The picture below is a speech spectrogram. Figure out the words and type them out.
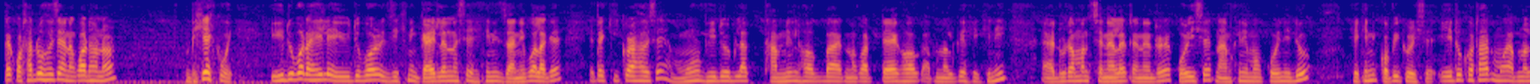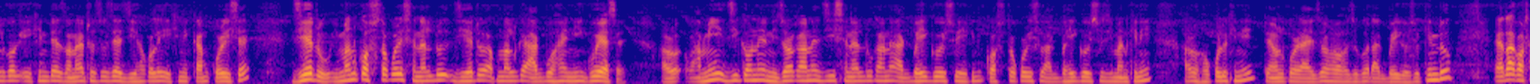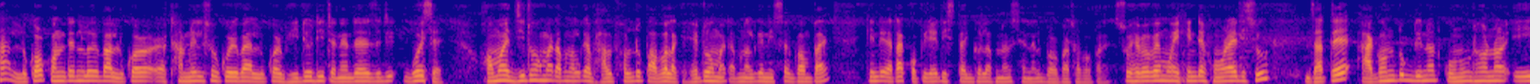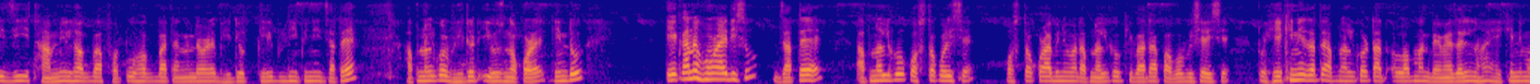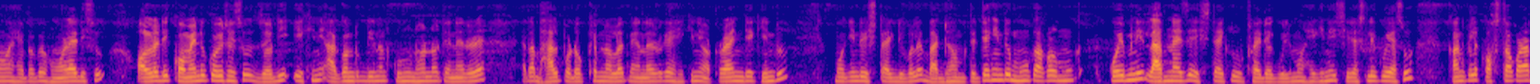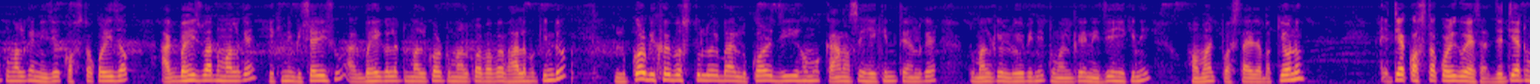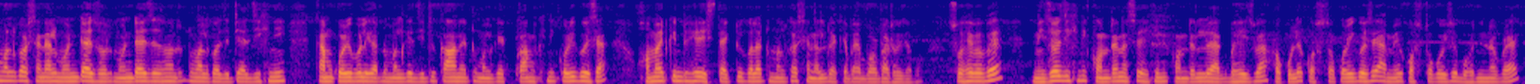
এতিয়া কথাটো হৈছে এনেকুৱা ধৰণৰ। বিশেষকৈ ইউটিউবত আহিলে ইউটিউবৰ যিখিনি গাইডলাইন আছে সেইখিনি জানিব লাগে। এতিয়া কি কৰা হৈছে মোৰ ভিডিঅ'বিলাক থামনিল হওক বা এনেকুৱা টেগ হওক আপোনালোকে সেইখিনি দুটামান চেনেলে তেনেদৰে কৰিছে নামখিনি মই কৈ নিদিওঁ সেইখিনি কপি কৰিছে। এইটো কথাত মই আপোনালোকক এইখিনিতে জনাই থৈছোঁ যে যিসকলে এইখিনি কাম কৰিছে যিহেতু ইমান কষ্ট কৰি চেনেলটো যিহেতু আপোনালোকে আগবঢ়াই নি গৈ আছে আৰু আমি যিকণে নিজৰ কাৰণে যি চেনেলটোৰ কাৰণে আগবাঢ়ি গৈছোঁ সেইখিনি কষ্ট কৰিছোঁ আগবাঢ়ি গৈছোঁ যিমানখিনি আৰু সকলোখিনি তেওঁলোকৰ ৰাইজৰ সহযোগত আগবাঢ়ি গৈছোঁ। কিন্তু এটা কথা লোকৰ কণ্টেণ্ট লৈ বা লোকৰ থামনিল শ্ব' কৰি বা লোকৰ ভিডিঅ' দি তেনেদৰে যদি গৈছে সময়ত যিটো সময়ত আপোনালোকে ভাল ফলটো পাব লাগে সেইটো সময়ত আপোনালোকে নিশ্চয় গম পায়। কিন্তু এটা কপিৰাইট ষ্ট্ৰাইক গ'লে আপোনাৰ চেনেল বৰবাদ হ'ব পাৰে। চ' সেইবাবে মই এইখিনিতে সোঁৱৰাই দিছোঁ যাতে আগন্তুক দিনত কোনো ধৰণৰ এই যি থামনিল হওক বা ফটো হওক বা তেনেদৰে ভিডিঅ' ক্লিপ নি পিনি যাতে আপোনালোকৰ ভিডিঅ'ত ইউজ নকৰে। কিন্তু এইকাৰণে সোঁৱৰাই দিছোঁ যাতে আপোনালোকেও কষ্ট কৰিছে কষ্ট কৰাৰ বিনিময়ত আপোনালোকেও কিবা এটা পাব বিচাৰিছে। তো সেইখিনি যাতে আপোনালোকৰ তাত অলপমান বেমেজালি নহয় সেইখিনি মই সেইবাবে সোঁৱৰাই দিছোঁ। অলৰেডি কমেণ্টো কৰি থৈছোঁ যদি এইখিনি আগন্তুক দিনত কোনো ধৰণৰ তেনেদৰে এটা ভাল পদক্ষেপ নলয় তেনেদৰে সেইখিনি আঁতৰাই নিদিয়ে। কিন্তু মই কিন্তু ষ্ট্ৰাইক দিবলৈ বাধ্য হ'ম। তেতিয়া কিন্তু মোক আকৌ মোক কৈ পিনি লাভ নাই যে ষ্ট্ৰাইকটো উঠুৱাই দিয়ক বুলি। মই সেইখিনি চিৰিয়াছলি কৈ আছোঁ। কাৰণ কেলৈ কষ্ট কৰা তোমালোকে নিজে কষ্ট কৰি যাওক। আগবাঢ়ি যোৱা তোমালোকে সেইখিনি বিচাৰিছোঁ। আগবাঢ়ি গ'লে তোমালোকৰ তোমালোকৰ বাবে ভাল হ'ব। কিন্তু লোকৰ বিষয়বস্তু লৈ বা লোকৰ যিসমূহ কাম আছে সেইখিনি তেওঁলোকে তোমালোকে লৈ পিনি তোমালোকে নিজে সেইখিনি সময়ত পস্তাই যাবা। কিয়নো এতিয়া কষ্ট কৰি গৈ আছা। যেতিয়া তোমালোকৰ চেনেল মনিটাইজ হ'ল মনিটাইজেশ্যনত তোমালোকৰ যেতিয়া যিখিনি কাম কৰিবলগীয়া তোমালোকে যিটো কাৰণে তোমালোকে কামখিনি কৰি গৈছা সময়ত কিন্তু সেই ষ্ট্ৰাইকটো গ'লে তোমালোকৰ চেনেলটো একেবাৰে বৰবাদ হৈ যাব। চ' সেইবাবে নিজৰ যিখিনি কণ্টেণ্ট আছে সেইখিনি কণ্টেণ্ট লৈ আগবাঢ়ি যোৱা সকলোৱে কষ্ট কৰি গৈছে আমিও কষ্ট কৰিছোঁ বহুত দিনৰ পৰাই।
